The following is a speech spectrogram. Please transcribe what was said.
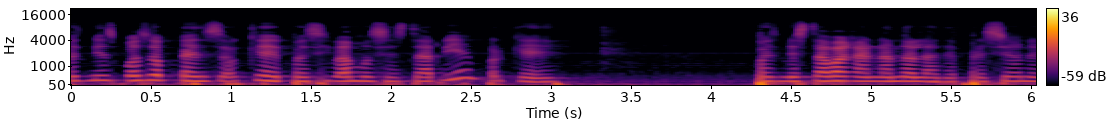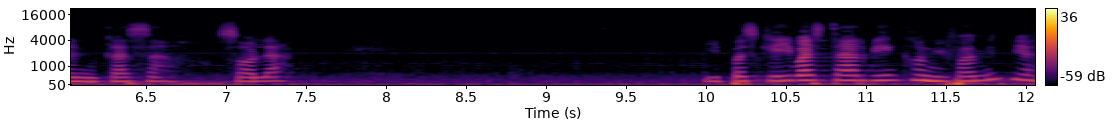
pues mi esposo pensó que pues íbamos a estar bien porque pues me estaba ganando la depresión en casa sola y pues que iba a estar bien con mi familia.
